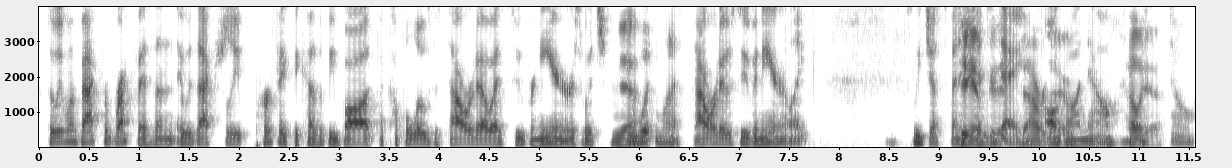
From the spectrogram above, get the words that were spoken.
so we went back for breakfast, and it was actually perfect because we bought a couple loaves of sourdough as souvenirs, which Yeah. who wouldn't want a sourdough souvenir? Like, we just finished Damn it today. It's all gone now. Hell it was yeah. so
